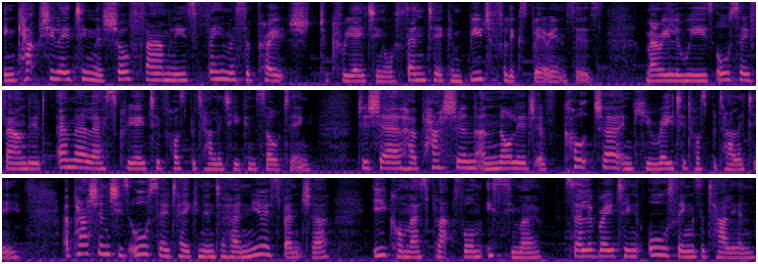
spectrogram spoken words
Encapsulating the Scio family's famous approach to creating authentic and beautiful experiences, Marie Louise also founded MLS Creative Hospitality Consulting to share her passion and knowledge of culture and curated hospitality, a passion she's also taken into her newest venture, e commerce platform Issimo, celebrating all things Italian.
